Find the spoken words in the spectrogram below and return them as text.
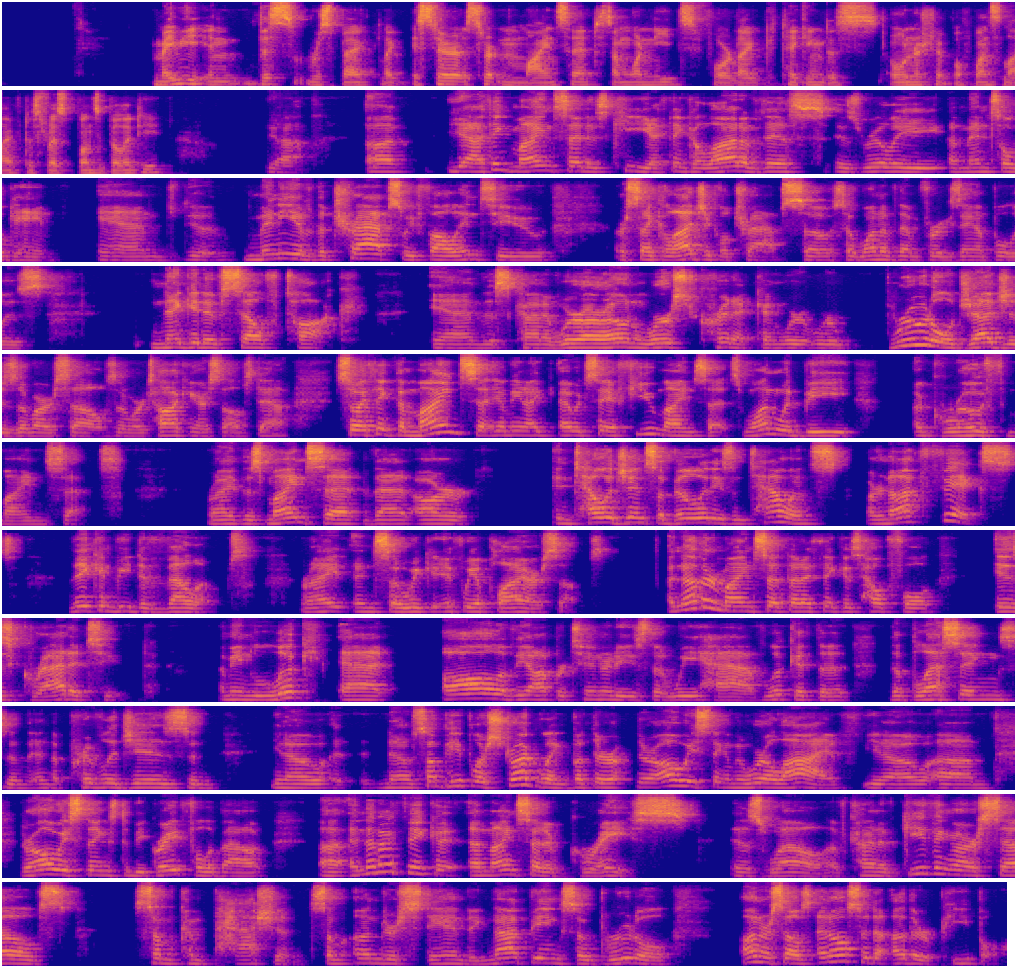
Maybe in this respect, like, is there a certain mindset someone needs for like taking this ownership of one's life, this responsibility? Yeah. Uh, yeah, I think mindset is key. I think a lot of this is really a mental game. And uh, many of the traps we fall into are psychological traps. So, so one of them, for example, is negative self-talk, and this kind of we're our own worst critic, and we're we're brutal judges of ourselves, and we're talking ourselves down. So, I think the mindset. I mean, I, I would say a few mindsets. One would be a growth mindset, right? This mindset that our intelligence, abilities, and talents are not fixed; they can be developed right? And so we can if we apply ourselves. Another mindset that I think is helpful is gratitude. I mean, look at all of the opportunities that we have. Look at the the blessings and, and the privileges and you know, now some people are struggling, but they're they're always thinking, I mean, we're alive. You know, um, there are always things to be grateful about. Uh, and then I think a, a mindset of grace as well, of kind of giving ourselves some compassion, some understanding, not being so brutal on ourselves and also to other people.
